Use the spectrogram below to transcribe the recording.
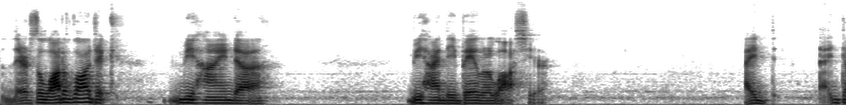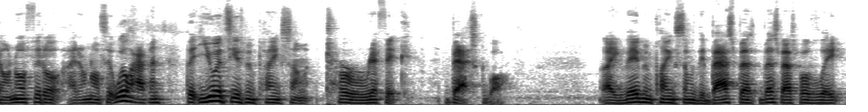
there's a lot of logic behind uh, behind a Baylor loss here. I, I don't know if it'll I don't know if it will happen, but UNC has been playing some terrific basketball. Like they've been playing some of the best best, best basketball of late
